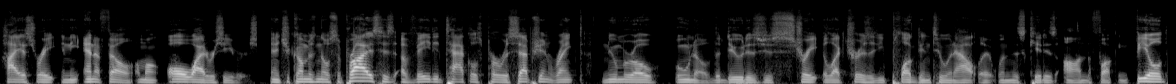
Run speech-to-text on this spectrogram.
highest rate in the NFL among all wide receivers. And it should come as no surprise, his evaded tackles per reception ranked numero uno. The dude is just straight electricity plugged into an outlet when this kid is on the fucking field.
